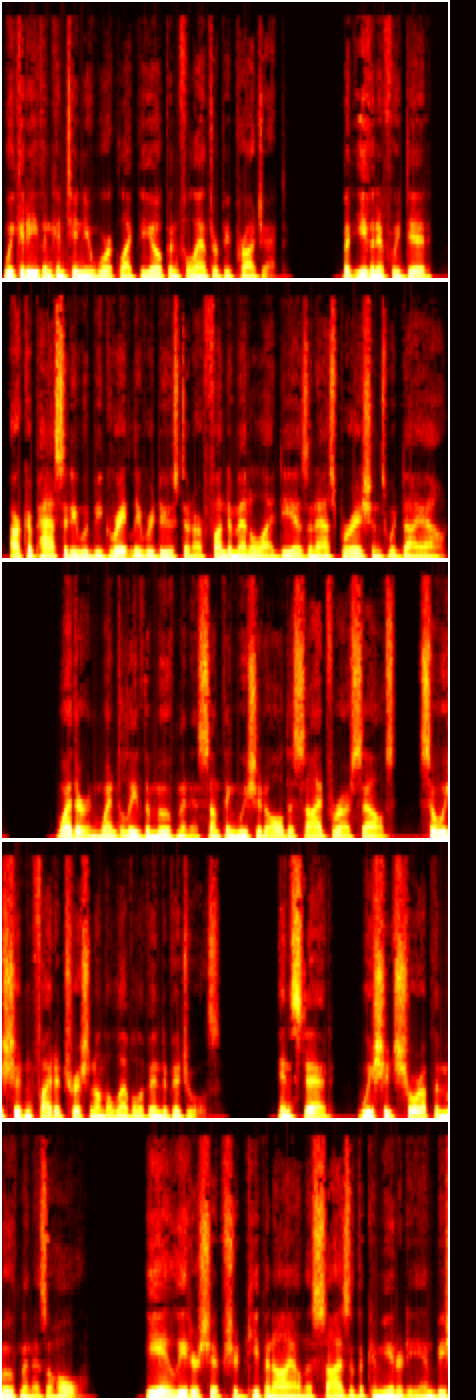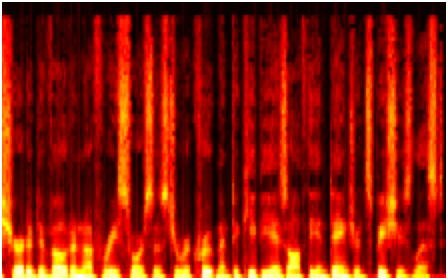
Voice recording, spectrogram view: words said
we could even continue work like the Open Philanthropy Project. But even if we did, our capacity would be greatly reduced and our fundamental ideas and aspirations would die out. Whether and when to leave the movement is something we should all decide for ourselves, so we shouldn't fight attrition on the level of individuals. Instead, we should shore up the movement as a whole. EA leadership should keep an eye on the size of the community and be sure to devote enough resources to recruitment to keep EAs off the endangered species list.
